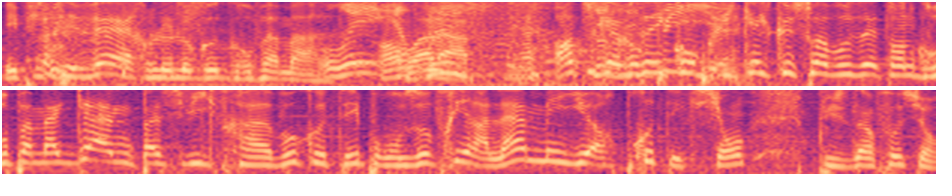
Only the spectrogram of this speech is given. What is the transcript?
Et puis c'est vert le logo de Groupama. Oui, en voilà. plus. En tout cas, vous avez compris, quelles que soient vos attentes, Groupama GAN Pacifique sera à vos côtés pour vous offrir la meilleure protection. Plus d'infos sur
